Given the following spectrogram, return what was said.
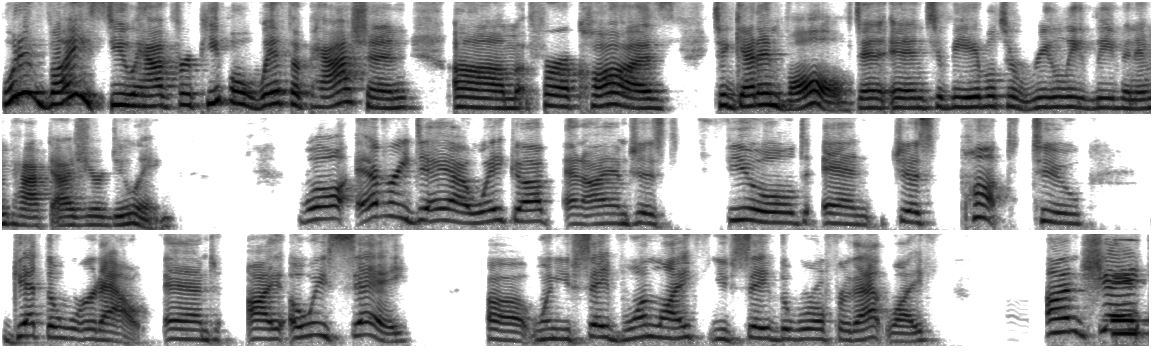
What advice do you have for people with a passion um, for a cause? to get involved and, and to be able to really leave an impact as you're doing? Well, every day I wake up and I am just fueled and just pumped to get the word out. And I always say, uh, when you've saved one life, you've saved the world for that life. Unchained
